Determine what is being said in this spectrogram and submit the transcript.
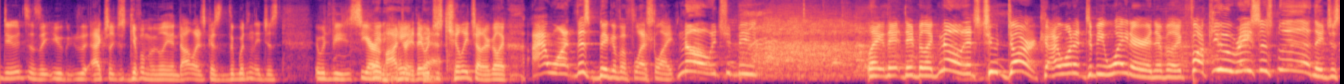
dudes is that you actually just give them a million dollars because wouldn't they just? It would be Sierra They'd Madre. They would just kill each other. Go like, I want this big of a fleshlight. No, it should be. Like they, they'd be like, no, that's too dark. I want it to be whiter, and they'd be like, fuck you, racist. And they just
